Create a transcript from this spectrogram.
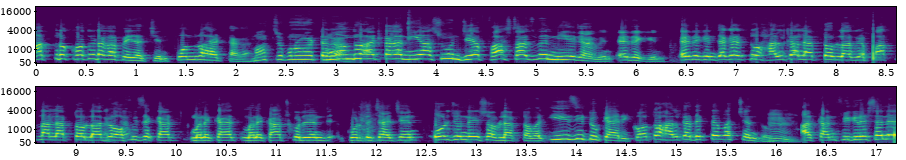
মাত্র কত টাকা পেয়ে যাচ্ছেন? পনেরো হাজার টাকা। মাত্র পনেরো হাজার টাকা? পনেরো হাজার টাকা নিয়ে আসুন যে ফার্স্ট আসবেন নিয়ে যাবেন। এই দেখেন এই দেখেন যাকে একটু হালকা ল্যাপটপ লাগবে পাতলা ল্যাপটপ লাগবে। অফিসে কাজ মানে কাজ মানে কাজ করে করতে চাইছেন ওর জন্য এইসব ল্যাপটপ আছে। ইজি টু ক্যারি কত হালকা দেখতে পাচ্ছেন তো? আর কনফিগারেশনে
